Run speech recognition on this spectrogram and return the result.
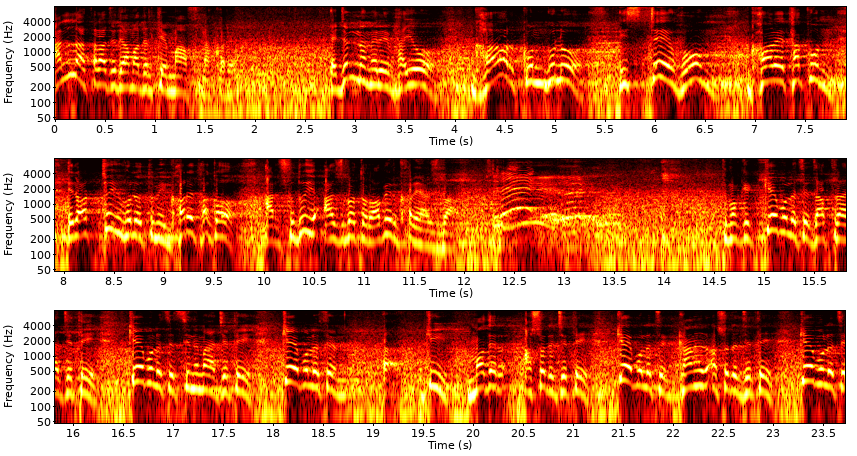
আল্লাহ তালা যদি আমাদেরকে মাফ না করেন। এজন্য মেরে ভাইও, ঘর কোনগুলো? স্টে হোম ঘরে থাকুন। এর অর্থই হলো তুমি ঘরে থাকো, আর শুধুই আসবা তো রবের ঘরে আসবা। তোমাকে কে বলেছে যাত্রায় যেতে? কে বলেছে সিনেমায় যেতে? কে বলেছেন কি মদের আসরে যেতে? কে বলেছে গানের আসরে যেতে? কে বলেছে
